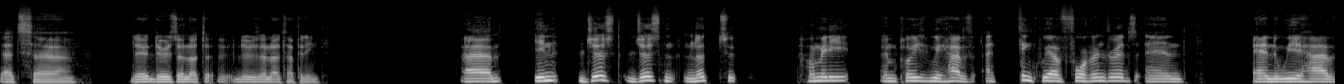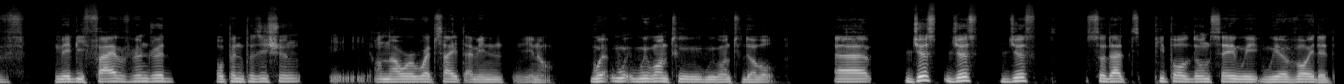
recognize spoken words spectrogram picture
that's uh, there, there's a lot there's a lot happening. Um, in just just not to how many employees we have i think we have 400 and and we have maybe 500 open position on our website. I mean you know we, we want to we want to double. Uh just just just so that people don't say we we avoid it.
